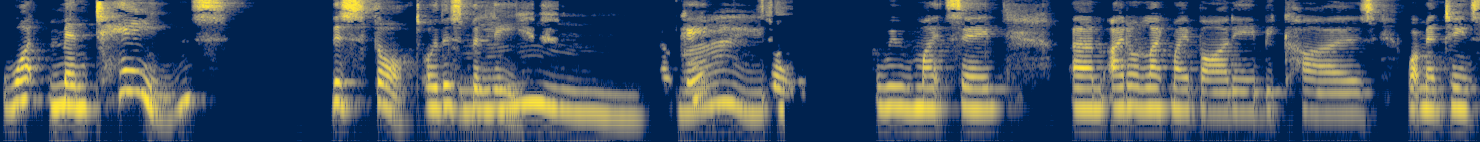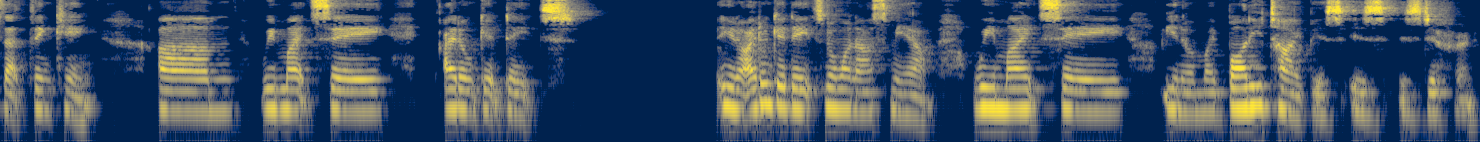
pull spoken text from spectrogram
what maintains this thought or this belief. Mm, okay. Right. So we might say, um, I don't like my body because what maintains that thinking? Um, we might say, I don't get dates you know, I don't get dates. No one asks me out. We might say, you know, my body type is is is different.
